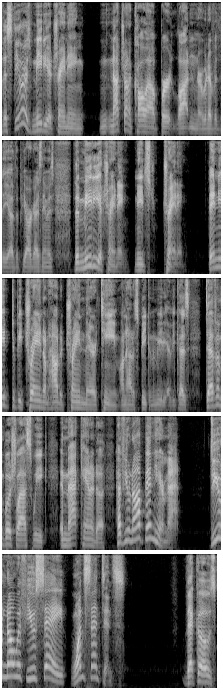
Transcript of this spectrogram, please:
the Steelers media training. n- Not trying to call out Burt Lauten or whatever the uh, the PR guy's name is. The media training needs training. They need to be trained on how to train their team on how to speak in the media because Devin Bush last week and Matt Canada. Have you not been here, Matt? Do you know if you say one sentence that goes,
